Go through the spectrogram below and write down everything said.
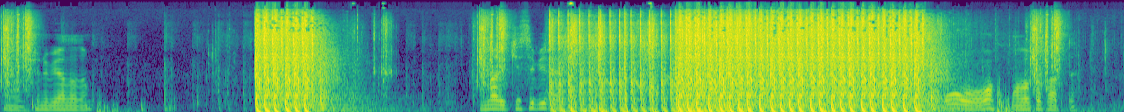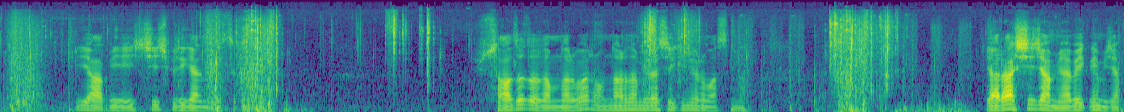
Tamam şunu bir alalım. Bunlar ikisi bir. Oo, molotof attı. İyi abi hiç hiçbiri gelmedi sıkıntı yok. Sağda da adamlar var. Onlardan biraz çekiniyorum aslında. Ya rushlayacağım ya beklemeyeceğim.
